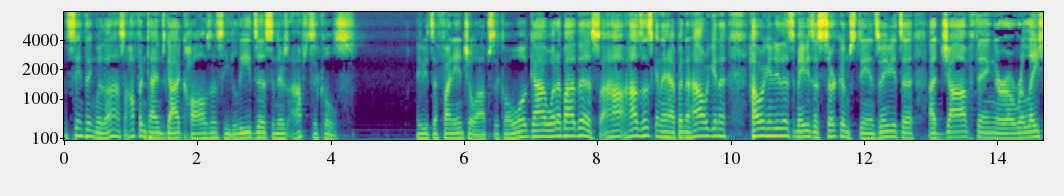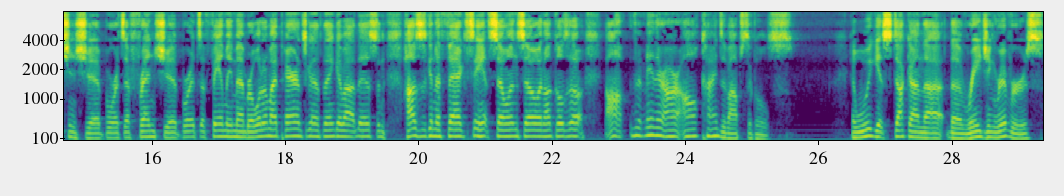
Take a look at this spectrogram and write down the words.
The same thing with us. Oftentimes, God calls us, He leads us, and there's obstacles. Maybe it's a financial obstacle. Well, God, what about this? How, how's this going to happen? And how are we going to how are we going to do this? Maybe it's a circumstance. Maybe it's a, a job thing or a relationship or it's a friendship or it's a family member. What are my parents going to think about this? And how's this going to affect Aunt so and so and Uncle so? Oh, man, there are all kinds of obstacles. And when we get stuck on the the raging rivers,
